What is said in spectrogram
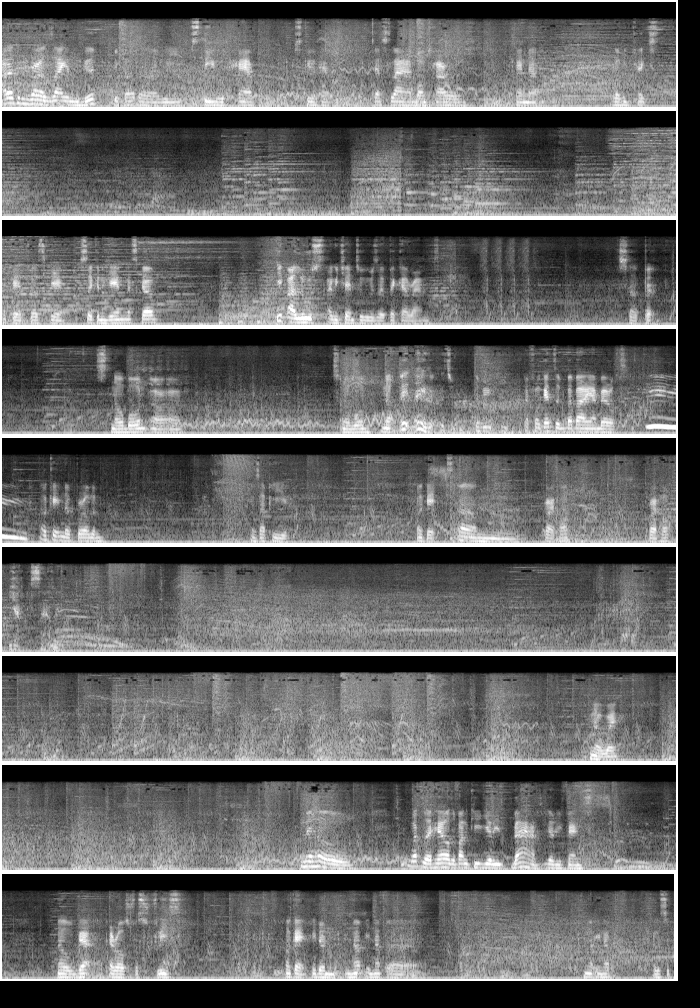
I don't think Royal Giant good because uh, we still have still have Tesla, Bomb Tower, and uh, Goblin Cages. Okay, first game. Second game, let's go. If I lose, I change to the Pekka Rams. So, but Snowball or Snowball? No, hey, hey I forget the Barbarian barrels. Okay, no problem. What's up here? Okay, um, right hawk, right hawk. Yeah, exactly. No way. No! What the hell, the monkey really bad, your defense. No, get arrows for fleas. Okay, he don't not enough uh not enough elicit.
